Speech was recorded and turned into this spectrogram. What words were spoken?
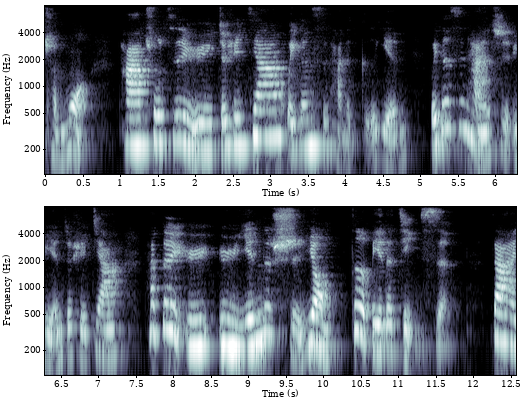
沉默”。它出自于哲学家维根斯坦的格言。维根斯坦是语言哲学家，他对于语言的使用特别的谨慎。在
